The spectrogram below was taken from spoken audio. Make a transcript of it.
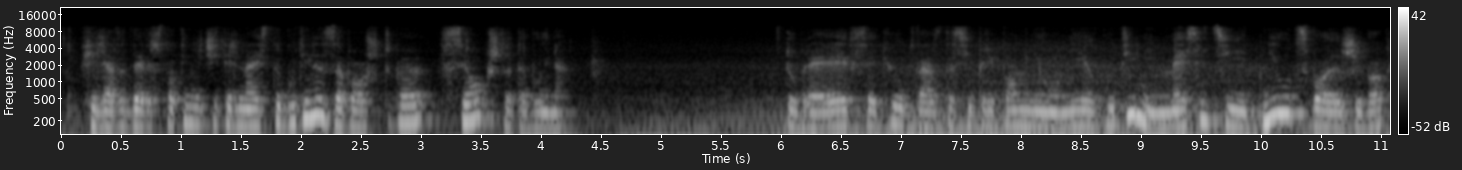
В 1914 година започва всеобщата война. Добре е всеки от вас да си припомни уния години, месеци и дни от своя живот,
